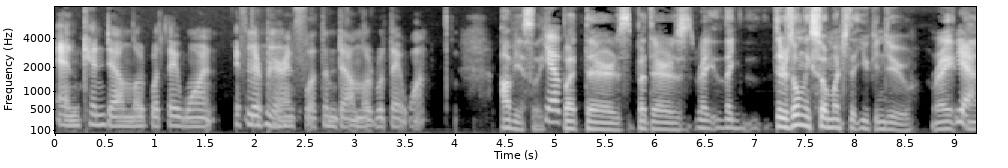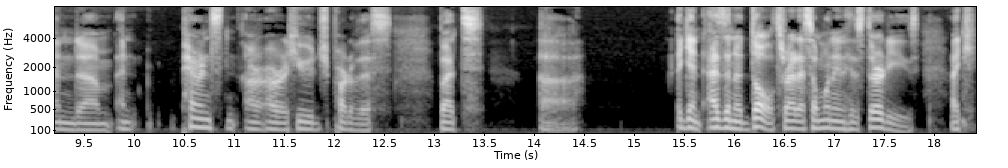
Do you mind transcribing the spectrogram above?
and can download what they want if their Mhm. parents let them download what they want. Obviously Yep. but there's but there's right like there's only so much that you can do right? Yeah. and um and parents are, are a huge part of this. But uh again as an adult right as someone in his 30s like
